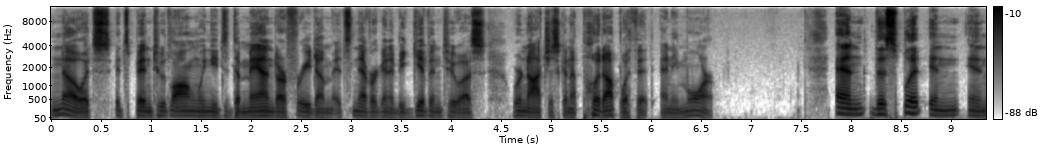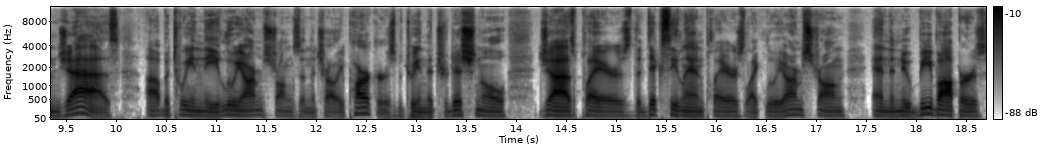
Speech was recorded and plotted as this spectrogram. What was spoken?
no it's it's been too long. We need to demand our freedom. It's never going to be given to us. We're not just going to put up with it anymore and the split in in jazz uh, between the Louis Armstrongs and the Charlie Parkers, between the traditional jazz players, the Dixieland players like Louis Armstrong, and the new beboppers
